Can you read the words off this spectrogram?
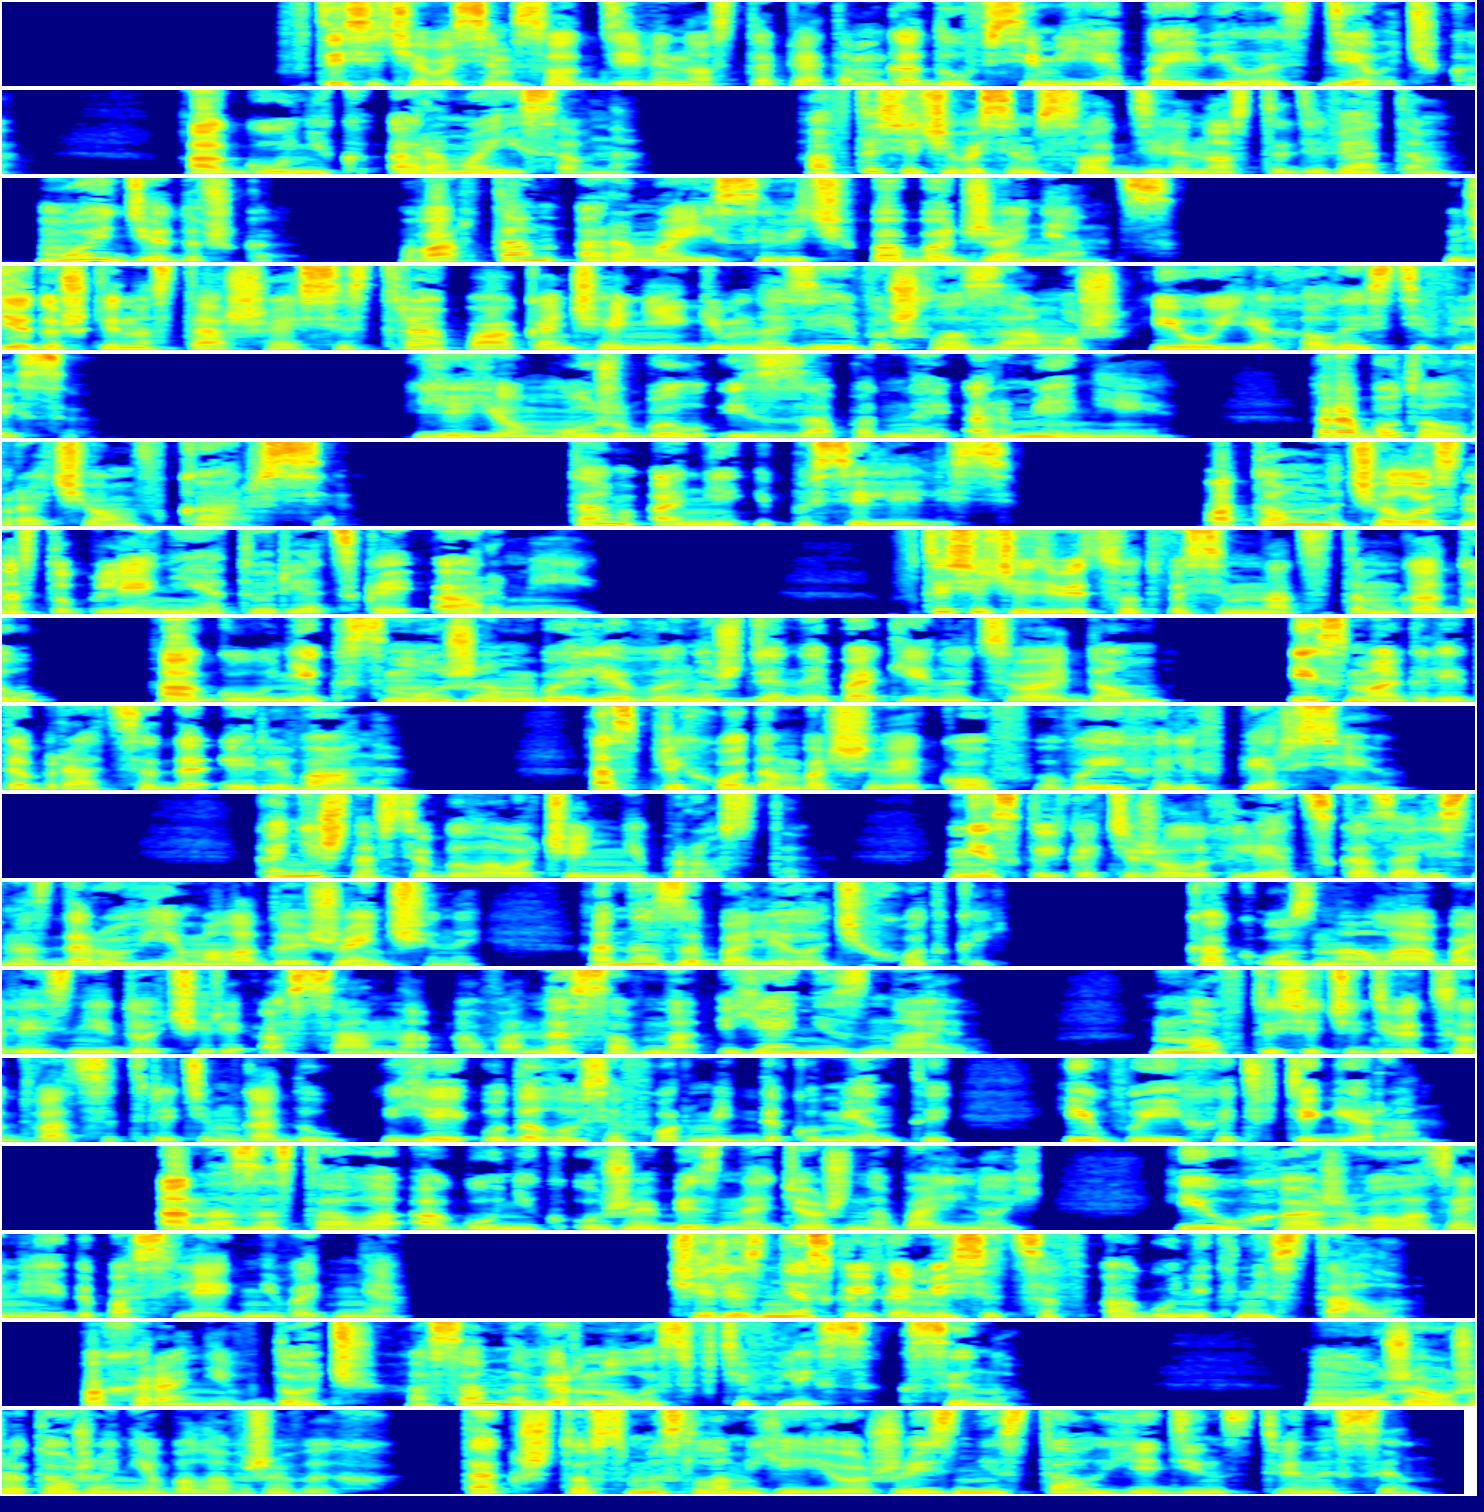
В 1895 году в семье появилась девочка, Агуник Арамаисовна. А в 1899 мой дедушка, Вартан Арамаисович Бабаджанянц. Дедушкина старшая сестра по окончании гимназии вышла замуж и уехала из Тифлиса. Ее муж был из Западной Армении, работал врачом в Карсе. Там они и поселились. Потом началось наступление турецкой армии. В 1918 году Агуник с мужем были вынуждены покинуть свой дом и смогли добраться до Еревана, а с приходом большевиков выехали в Персию. Конечно, все было очень непросто. Несколько тяжелых лет сказались на здоровье молодой женщины, она заболела чехоткой. Как узнала о болезни дочери Асанна Аванесовна, я не знаю но в 1923 году ей удалось оформить документы и выехать в Тегеран. Она застала Агуник уже безнадежно больной и ухаживала за ней до последнего дня. Через несколько месяцев Агуник не стала. Похоронив дочь, Асанна вернулась в Тифлис, к сыну. Мужа уже тоже не было в живых, так что смыслом ее жизни стал единственный сын.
